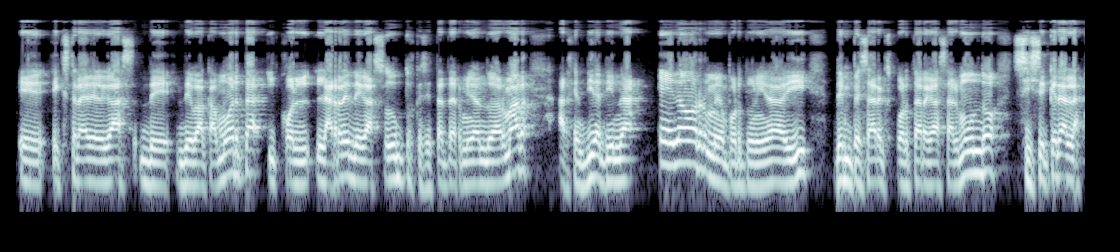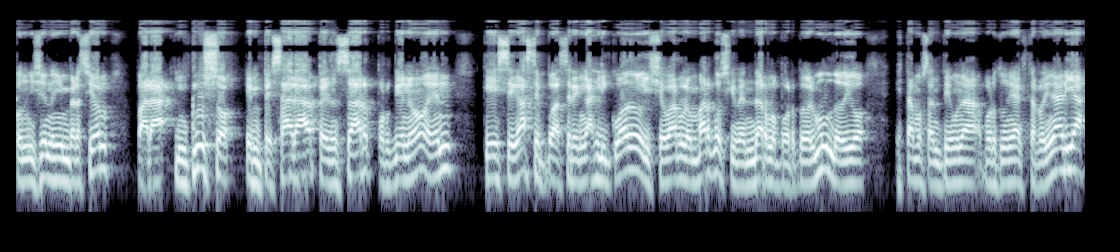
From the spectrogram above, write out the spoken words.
eh, extraer el gas de, de, vaca muerta y con la red de gasoductos que se está terminando de armar, Argentina tiene una enorme oportunidad ahí de empezar a exportar gas al mundo, si se crean las condiciones de inversión para incluso empezar a pensar, ¿por qué no?, en que ese gas se pueda hacer en gas licuado y llevarlo en barcos y venderlo por todo el mundo. Digo, estamos ante una oportunidad extraordinaria.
